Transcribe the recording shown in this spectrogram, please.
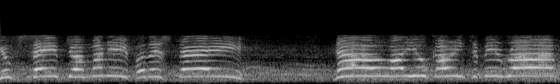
You've saved your money for this day. Now are you going to be robbed?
